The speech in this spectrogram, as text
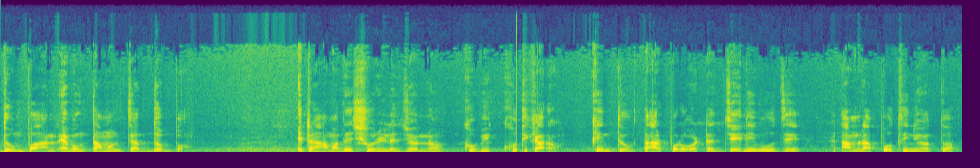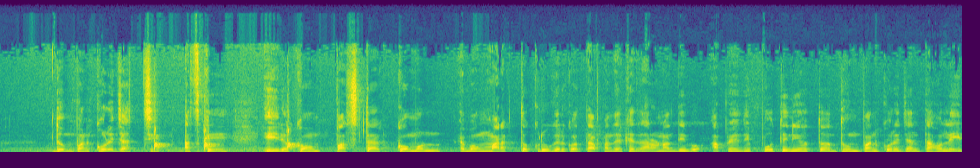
ধূমপান এবং তামাকজাত দ্রব্য। এটা আমাদের শরীরের জন্য খুবই ক্ষতিকারক। কিন্তু তারপরও এটা জেনে বুঝে আমরা প্রতিনিয়ত ধূমপান করে যাচ্ছি। আজকে এইরকম পাঁচটা কমন এবং মারাত্মক রোগের কথা আপনাদেরকে ধারণা দিব। আপনি যদি প্রতিনিয়ত ধূমপান করে যান, তাহলে এই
